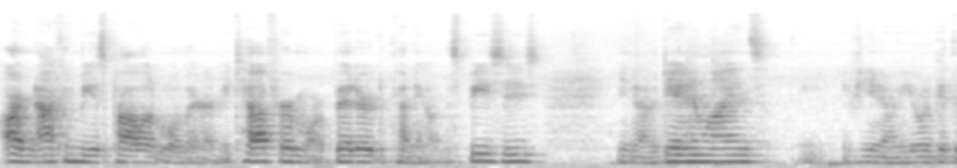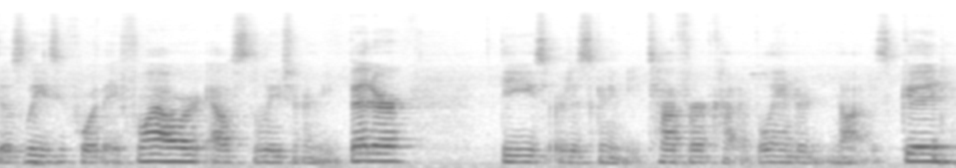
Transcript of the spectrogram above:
are not going to be as palatable. They're going to be tougher, more bitter, depending on the species. You know, dandelions, if you know, you want to get those leaves before they flower, else the leaves are going to be bitter. These are just going to be tougher, kind of blander, not as good,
